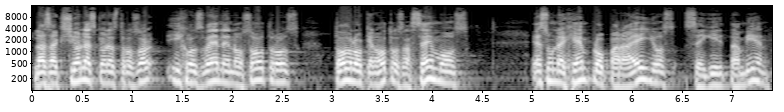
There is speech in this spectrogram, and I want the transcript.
Las acciones que nuestros hijos ven en nosotros, todo lo que nosotros hacemos, es un ejemplo para ellos seguir también.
